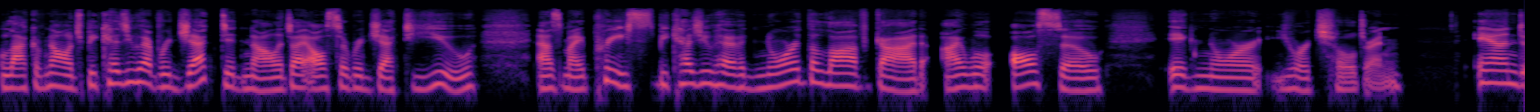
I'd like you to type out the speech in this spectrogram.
lack of knowledge. Because you have rejected knowledge, I also reject you as my priests. Because you have ignored the law of God, I will also ignore your children. And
